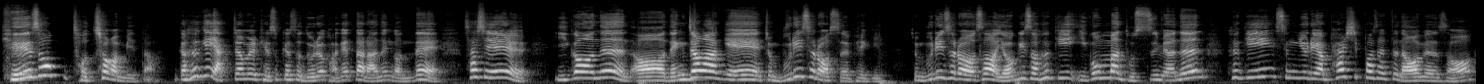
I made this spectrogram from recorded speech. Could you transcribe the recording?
계속 젖혀갑니다. 그러니까 흑의 약점을 계속해서 노려가겠다라는 건데 사실 이거는 어, 냉정하게 좀 무리스러웠어요 백이. 좀 무리스러워서 여기서 흑이 이것만 뒀으면은 흑이 승률이 한 80% 나오면서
